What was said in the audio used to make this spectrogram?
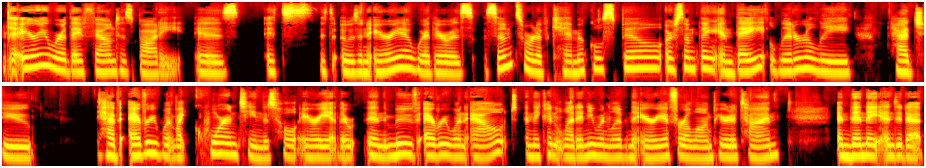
the area where they found his body is it's, it's it was an area where there was some sort of chemical spill or something and they literally had to have everyone like quarantine this whole area. There, and move everyone out and they couldn't let anyone live in the area for a long period of time and then they ended up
